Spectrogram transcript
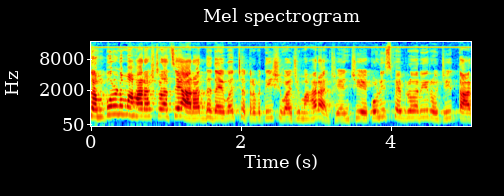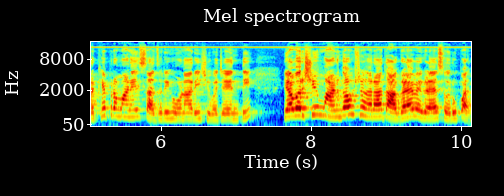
संपूर्ण महाराष्ट्राचे आराध्य दैवत छत्रपती शिवाजी महाराज यांची एकोणीस फेब्रुवारी रोजी तारखेप्रमाणे साजरी होणारी शिवजयंती यावर्षी माणगाव शहरात आगळ्या वेगळ्या स्वरूपात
